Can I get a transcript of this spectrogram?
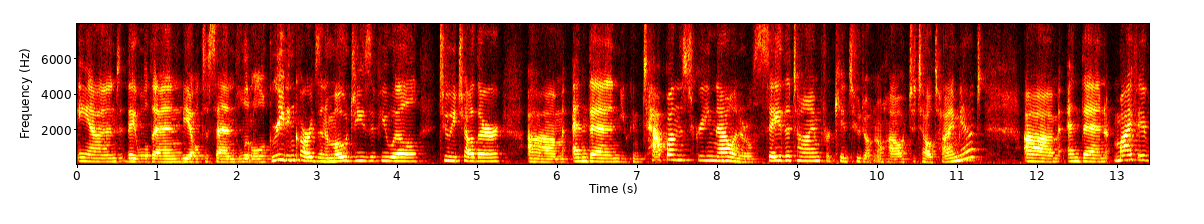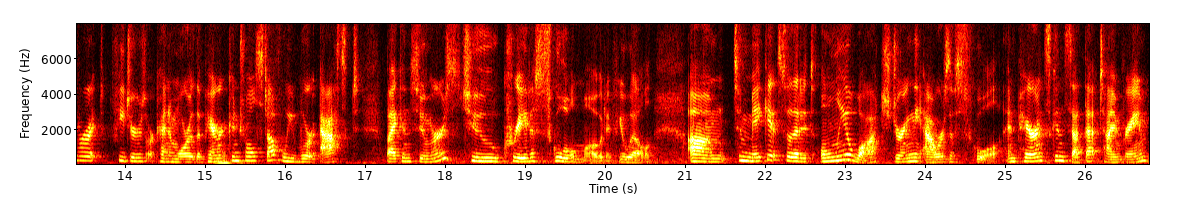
and they will then be able to send little greeting cards and emojis, if you will, to each other. Um, and then you can tap on the screen now and it'll say the time for kids who don't know how to tell time yet. Um, and then my favorite features are kind of more of the parent control stuff. We were asked by consumers to create a school mode, if you will, um, to make it so that it's only a watch during the hours of school, and parents can set that time frame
